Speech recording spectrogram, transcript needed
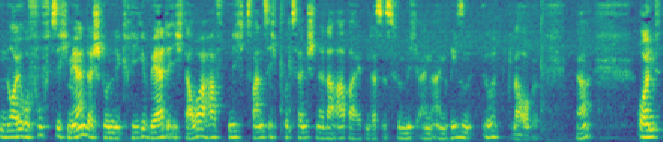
1,50 Euro mehr in der Stunde kriege, werde ich dauerhaft nicht 20 Prozent schneller arbeiten. Das ist für mich ein, ein Riesenirrglaube. Ja? Und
